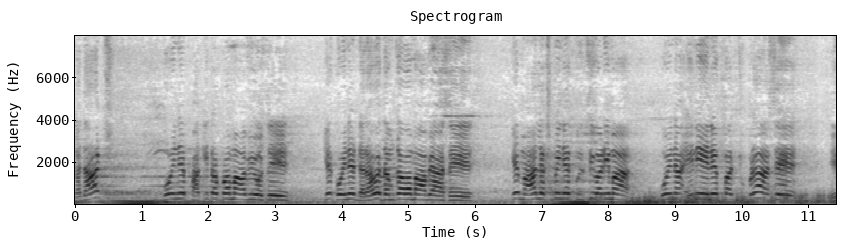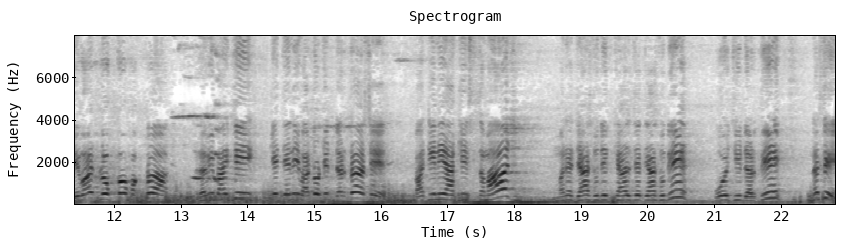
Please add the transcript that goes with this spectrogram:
કદાચ કોઈને પાકીટ આપવામાં આવ્યું હશે, કે કોઈને ડરાવવા ધમકાવવામાં આવ્યા હશે, કે મહાલક્ષ્મીને તુલસીવાડીમાં કોઈના એને એને પર ઝૂંપડા હશે, એવા જ લોકો ફક્ત રવિભાઈથી કે તેની વાતોથી ડરતા હશે. બાકીની આખી સમાજ, મને જ્યાં સુધી ખ્યાલ છે ત્યાં સુધી કોઈથી ડરતી નથી.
